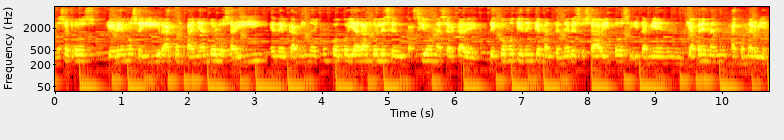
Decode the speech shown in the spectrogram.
nosotros queremos seguir acompañándolos ahí en el camino y un poco ya dándoles educación acerca de, de cómo tienen que mantener esos hábitos y también que aprendan a comer bien.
